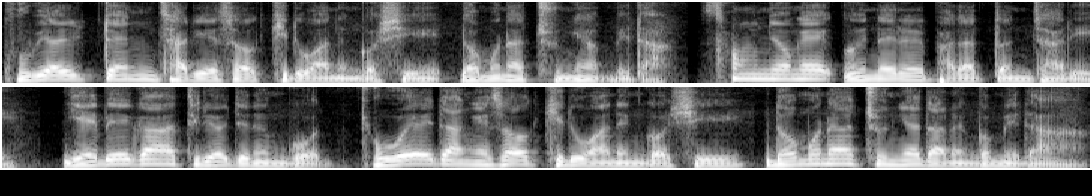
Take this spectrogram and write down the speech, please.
구별된 자리에서 기도하는 것이 너무나 중요합니다. 성령의 은혜를 받았던 자리, 예배가 드려지는 곳, 교회당에서 기도하는 것이 너무나 중요하다는 겁니다.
